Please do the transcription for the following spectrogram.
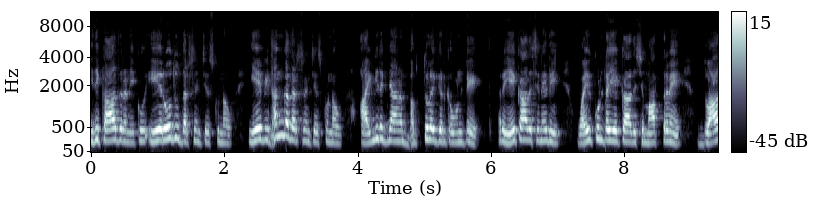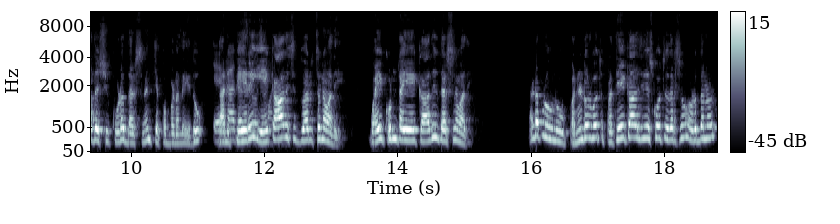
ఇది కాదురా నీకు. ఏ రోజు దర్శనం చేసుకున్నావు? ఏ విధంగా దర్శనం చేసుకున్నావు? ఆ ఇంగిత జ్ఞానం భక్తులకి కనుక ఉంటే అరే ఏకాదశి అనేది వైకుంఠ ఏకాదశి మాత్రమే ద్వాదశి కూడా దర్శనం చెప్పబడలేదు. దాని పేరే ఏకాదశి దర్శనం అది. వైకుంఠ ఏకాదశి దర్శనం అది. అంటే అప్పుడు నువ్వు పన్నెండు రోజులు వచ్చి ప్రతి ఏకాదశి చేసుకోవచ్చు దర్శనం వద్దన్నాడు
